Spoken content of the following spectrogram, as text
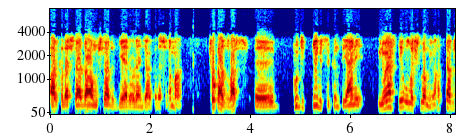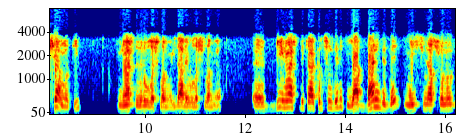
arkadaşlar da almışlardı, diğer öğrenci arkadaşlar ama çok az var. Ee, bu ciddi bir sıkıntı. Yani üniversiteye ulaşılamıyor. Hatta bir şey anlatayım. Üniversitelere ulaşılamıyor, idareye ulaşılamıyor. Ee, bir üniversitedeki arkadaşım dedi ki ya ben dedi meclis simülasyonu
